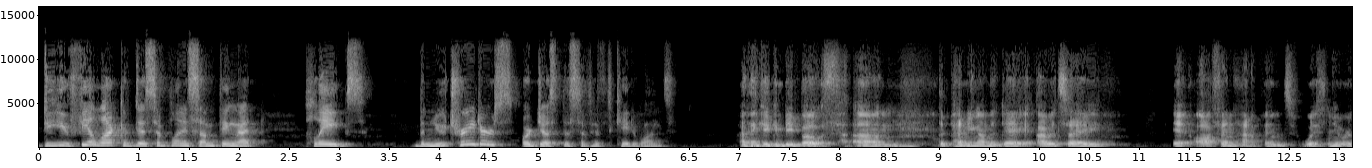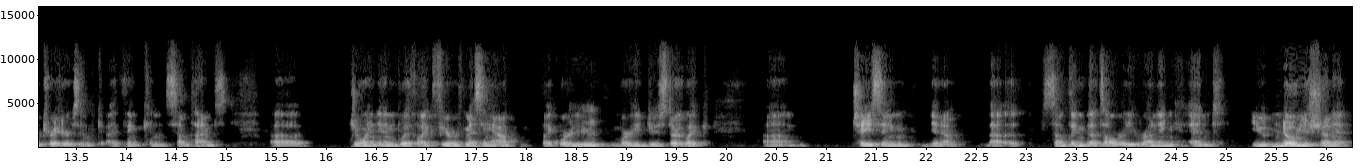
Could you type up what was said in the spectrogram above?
do you feel lack of discipline is something that plagues the new traders or just the sophisticated ones? I think it can be both, um, depending on the day. I would say it often happens with newer traders, and I think can sometimes uh, join in with like fear of missing out, like where mm-hmm. you where you do start like um, chasing, you know, uh, something that's already running and you know you shouldn't,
